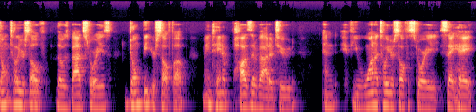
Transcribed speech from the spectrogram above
don't tell yourself those bad stories. Don't beat yourself up. Maintain a positive attitude. And if you want to tell yourself a story, say, hey,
